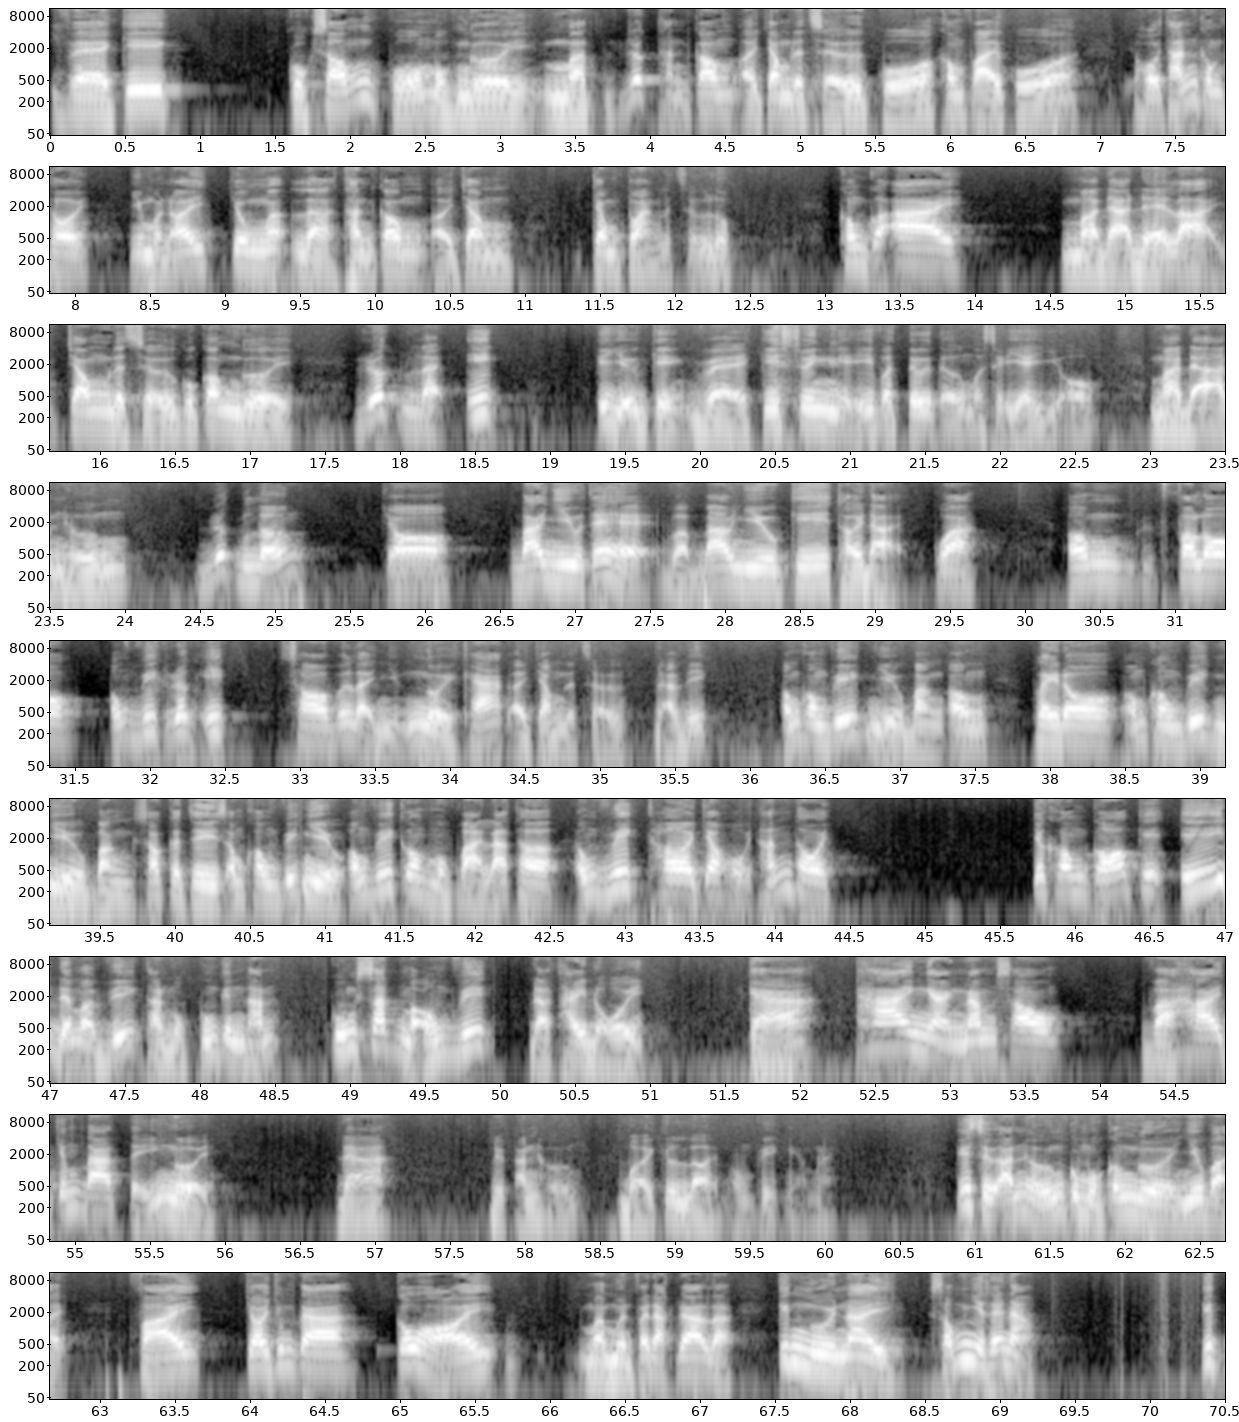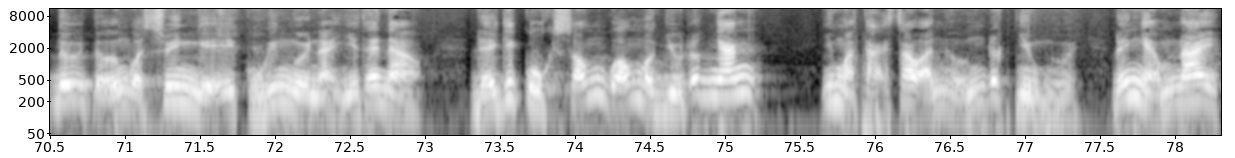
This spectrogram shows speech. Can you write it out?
về cái cuộc sống của một người mà rất thành công ở trong lịch sử của không phải của hội thánh không thôi nhưng mà nói chung á, là thành công ở trong trong toàn lịch sử luôn. Không có ai mà đã để lại trong lịch sử của con người rất là ít cái dữ kiện về cái suy nghĩ và tư tưởng và sự dạy dỗ mà đã ảnh hưởng rất lớn cho bao nhiêu thế hệ và bao nhiêu cái thời đại qua ông Phaolô, ông viết rất ít so với lại những người khác ở trong lịch sử đã viết. Ông không viết nhiều bằng ông Plato, ông không viết nhiều bằng Socrates, ông không viết nhiều, ông viết có một vài lá thơ. Ông viết thơ cho hội thánh thôi, chứ không có cái ý để mà viết thành một cuốn kinh thánh. Cuốn sách mà ông viết đã thay đổi cả 2.000 năm sau và 2.3 tỷ người đã được ảnh hưởng bởi cái lời mà ông viết ngày hôm nay. Cái sự ảnh hưởng của một con người như vậy, phải cho chúng ta câu hỏi mà mình phải đặt ra là cái người này sống như thế nào? Cái tư tưởng và suy nghĩ của cái người này như thế nào? Để cái cuộc sống của ông mặc dù rất ngắn, nhưng mà tại sao ảnh hưởng rất nhiều người? Đến ngày hôm nay,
